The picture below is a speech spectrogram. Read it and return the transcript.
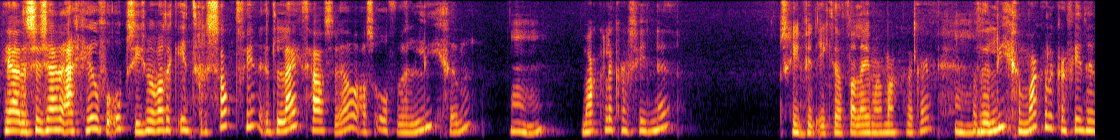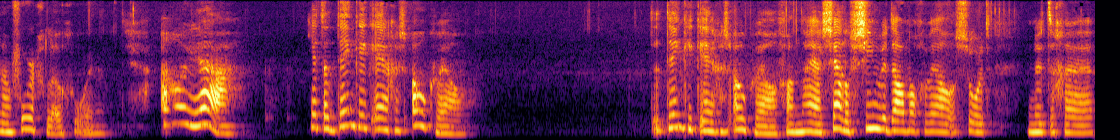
Ja, dus er zijn eigenlijk heel veel opties. Maar wat ik interessant vind, het lijkt haast wel alsof we liegen Mhm. makkelijker vinden. Misschien vind ik dat alleen maar makkelijker. Mhm. Dat we liegen makkelijker vinden dan voorgelogen worden. Oh ja. Ja, dat denk ik ergens ook wel. Dat denk ik ergens ook wel. Van, nou ja, zelf zien we dan nog wel een soort nuttige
